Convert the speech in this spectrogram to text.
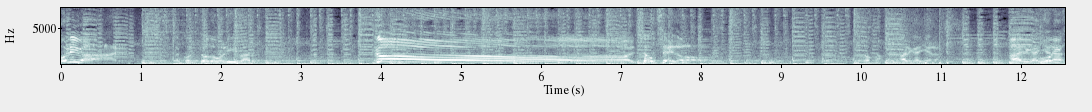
¡Gol de Bolívar. Está con todo Bolívar. ¡Gol! Saucedo. No, Algañarás. Algañarás.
